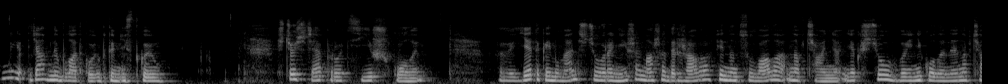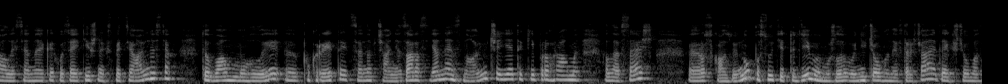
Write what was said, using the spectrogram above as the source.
ну, я б не була такою оптимісткою. Що ще про ці школи? Є такий момент, що раніше наша держава фінансувала навчання. Якщо ви ніколи не навчалися на якихось айтішних спеціальностях, то вам могли е, покрити це навчання. Зараз я не знаю, чи є такі програми, але все ж е, розказую. Ну, по суті, тоді ви, можливо, нічого не втрачаєте. Якщо вас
